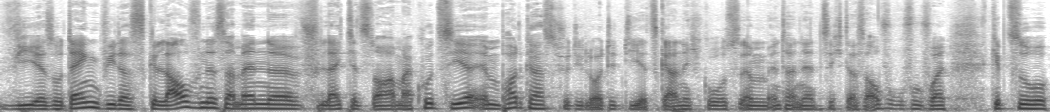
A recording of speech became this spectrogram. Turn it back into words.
wie ihr so denkt, wie das gelaufen ist am Ende. Vielleicht jetzt noch einmal kurz hier im Podcast für die Leute, die jetzt gar nicht groß im Internet sich das aufrufen wollen. Gibt es so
